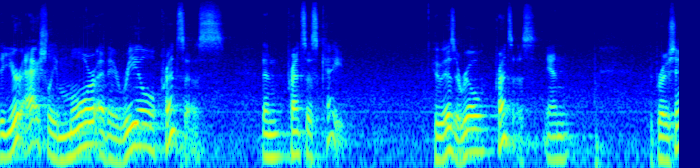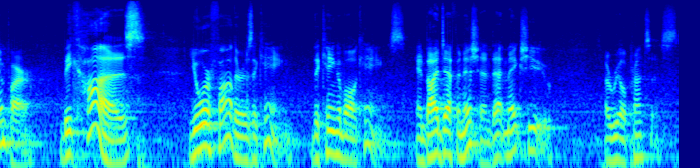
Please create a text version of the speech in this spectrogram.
that you're actually more of a real princess than Princess Kate, who is a real princess in the British Empire? Because your father is a king the king of all kings. And by definition, that makes you a real princess.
